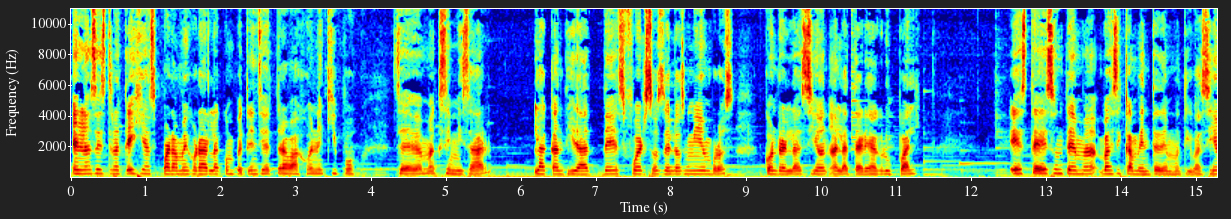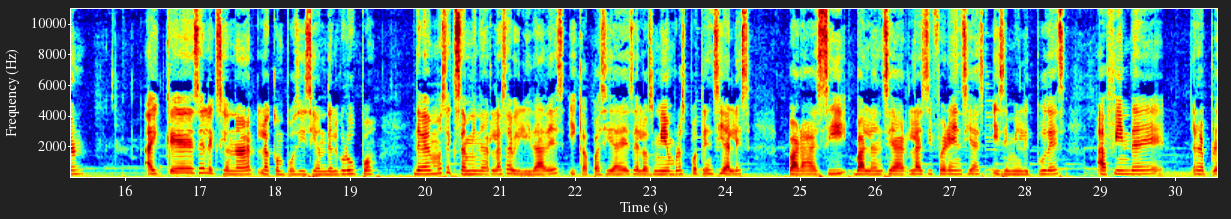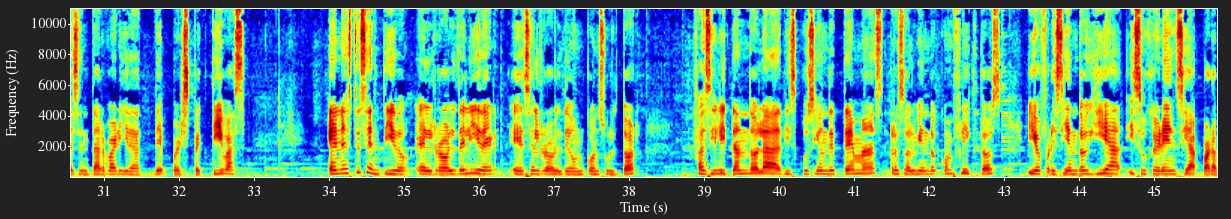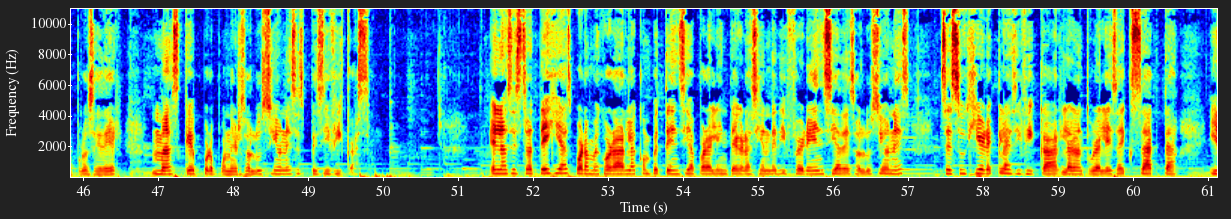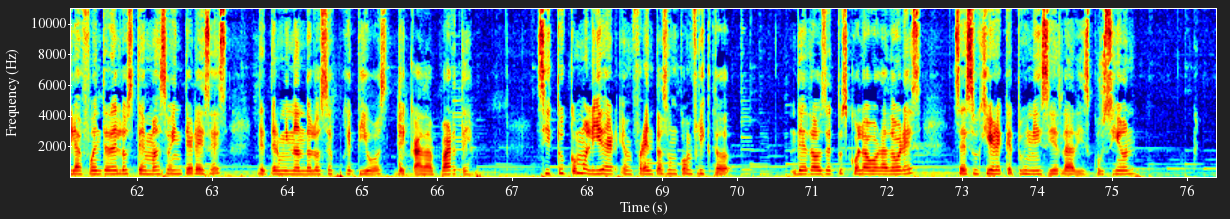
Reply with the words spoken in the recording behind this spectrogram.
En las estrategias para mejorar la competencia de trabajo en equipo se debe maximizar la cantidad de esfuerzos de los miembros con relación a la tarea grupal. Este es un tema básicamente de motivación. Hay que seleccionar la composición del grupo. Debemos examinar las habilidades y capacidades de los miembros potenciales para así balancear las diferencias y similitudes a fin de representar variedad de perspectivas. En este sentido, el rol de líder es el rol de un consultor, facilitando la discusión de temas, resolviendo conflictos y ofreciendo guía y sugerencia para proceder más que proponer soluciones específicas. En las estrategias para mejorar la competencia para la integración de diferencia de soluciones, se sugiere clasificar la naturaleza exacta y la fuente de los temas o intereses, determinando los objetivos de cada parte. Si tú como líder enfrentas un conflicto de dos de tus colaboradores, se sugiere que tú inicies la discusión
